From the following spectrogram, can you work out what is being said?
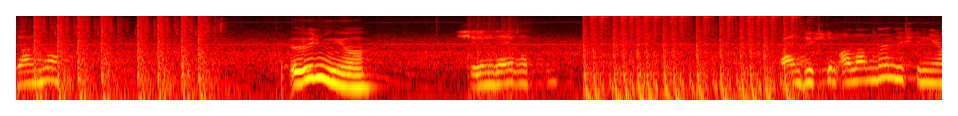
can yok. Ölmüyor. Şırıngaya baktım. Ben düştüm, alandan düştüm ya.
